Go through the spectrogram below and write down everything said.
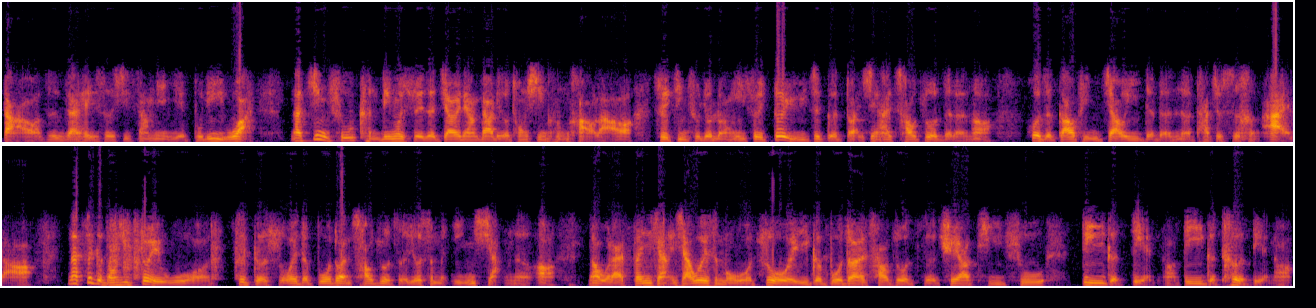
大啊，这是在黑色系上面也不例外。那进出肯定会随着交易量大，流通性很好了啊，所以进出就容易。所以对于这个短线爱操作的人啊，或者高频交易的人呢，他就是很爱了啊。那这个东西对我这个所谓的波段操作者有什么影响呢？啊，那我来分享一下为什么我作为一个波段的操作者，却要提出第一个点啊，第一个特点啊，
